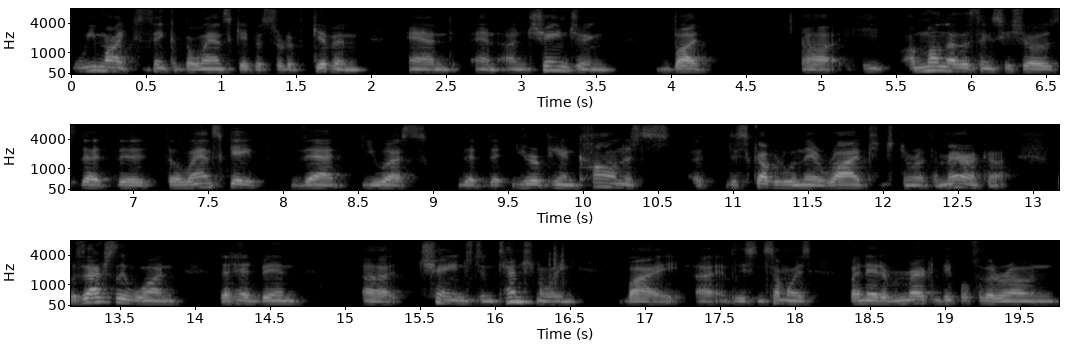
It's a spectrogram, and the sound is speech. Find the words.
we might think of the landscape as sort of given and and unchanging, but uh, he, among other things, he shows that the, the landscape that US, that, that European colonists uh, discovered when they arrived to North America was actually one that had been uh, changed intentionally by, uh, at least in some ways, by Native American people for their own,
